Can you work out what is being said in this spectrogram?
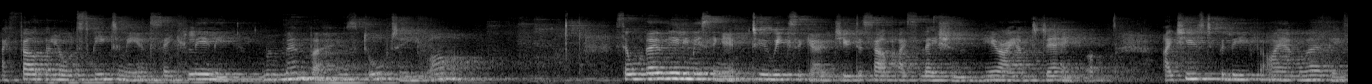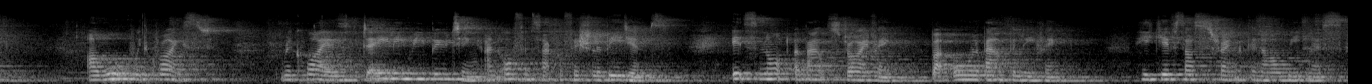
I felt the Lord speak to me and say clearly, Remember whose daughter you are. So, although nearly missing it two weeks ago due to self isolation, here I am today. I choose to believe that I am worthy. Our walk with Christ requires daily rebooting and often sacrificial obedience. It's not about striving, but all about believing. He gives us strength in our weakness,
